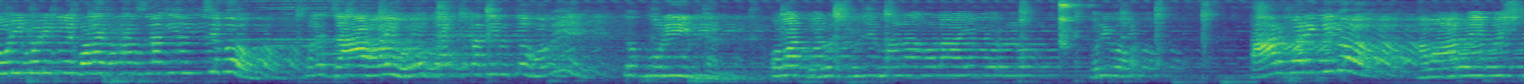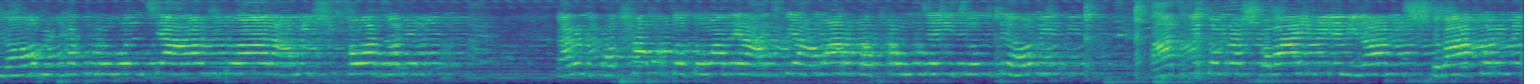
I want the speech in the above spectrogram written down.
দড়ি টড়ি নিয়ে গলায় ফাঁস লাগিয়ে দিচ্ছে গো? বলে যা হয় হোক, একটা দিন তো হবে, তো পরেই ফেলে। তোমার তুলসীর মালা গলায় পড়ল। হরি তারপরে কি গো? আমার ওই বৈষ্ণব ঠাকুর বলছে, আজ তো আর আমিষ খাওয়া যাবে না। কারণ কথা মতো তোমাদের আজকে আমার কথা অনুযায়ী চলতে হবে। আজকে তোমরা সবাই মিলে নিরামিষ সেবা করবে।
